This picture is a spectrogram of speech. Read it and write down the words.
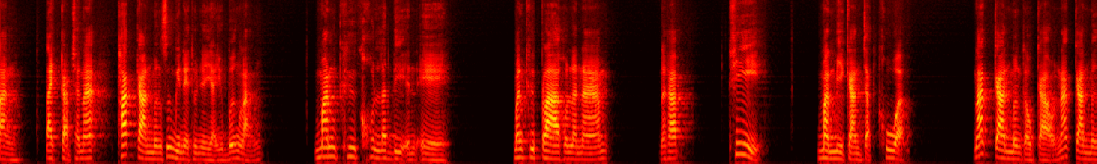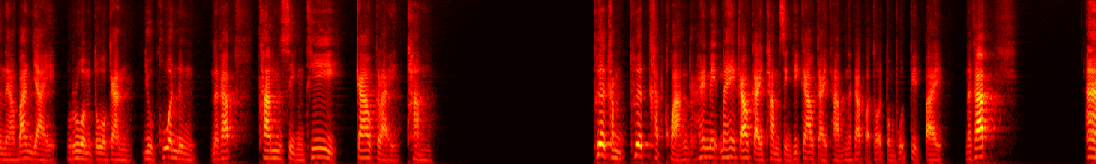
ตังค์แต่กลับชนะพรรคการเมืองซึ่งมีในทุนใหญ่ๆอยู่เบื้องหลัง มันคือคนละ DNA มันคือปลาคนละน้ำนะครับ ที่ มันมีการจัดขั้วนักการเมืองเก่าๆ นักการเมืองแนวบ้านใหญ่รวมตัวกันอยู่ขั้วหนึ่งนะครับทำสิ่งที่ก้าวไกลทำเพื่อเพื่อขัดขวางให้ไม่ไม่ให้ก้าวไกลทำสิ่งที่ก้าวไกลทำนะครับขอโทษผมพูดผิดไปนะครับอะ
